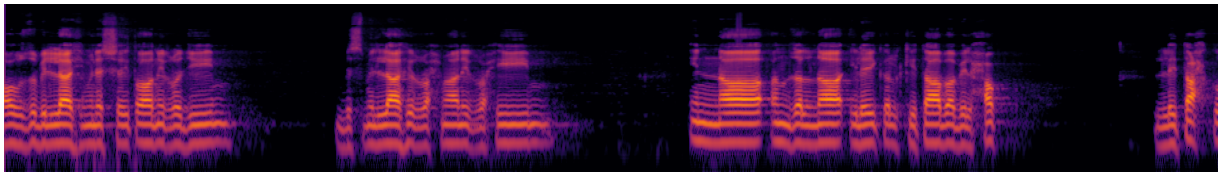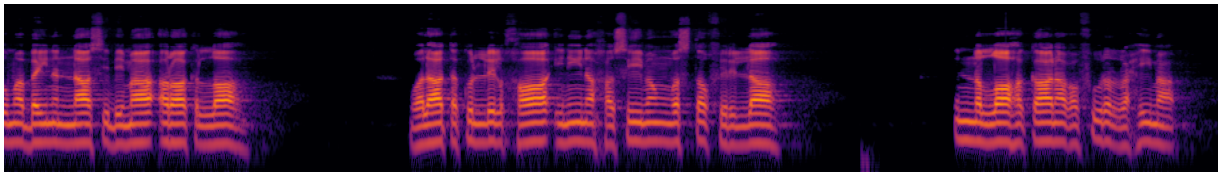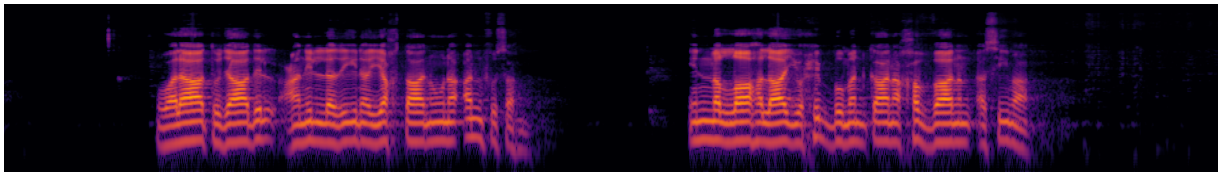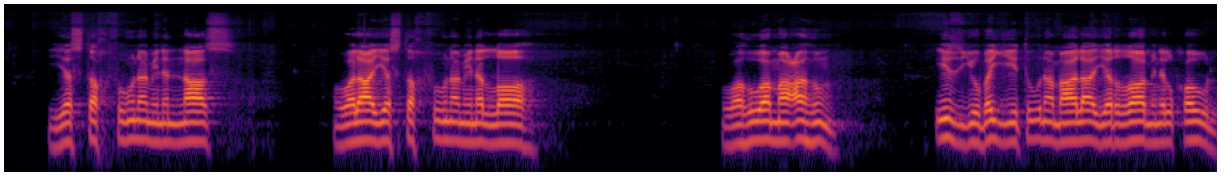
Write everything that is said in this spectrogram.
اعوذ باللہ من الشیطان الرجیم، بسم اللہ الرحمن الرحیم، انا انزلنا الیک الکتاب بالحق لتحکم بین الناس بما اراک اللہ ولا تک الخائنین حسیما واستغفر اللہ، ان اللہ کان غفور الرحیمہ ولا تجادل عن الذین یختانون انفسهم ان اللہ لا يحب من کان خوان اسیمہ یستخفون من الناس ولا یستخفون من اللہ وهو معهم از یبیتون مالا یرضا من القول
